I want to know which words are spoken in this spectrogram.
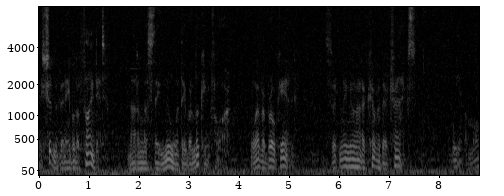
They shouldn't have been able to find it, not unless they knew what they were looking for. Whoever broke in certainly knew how to cover their tracks. We have a mole.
